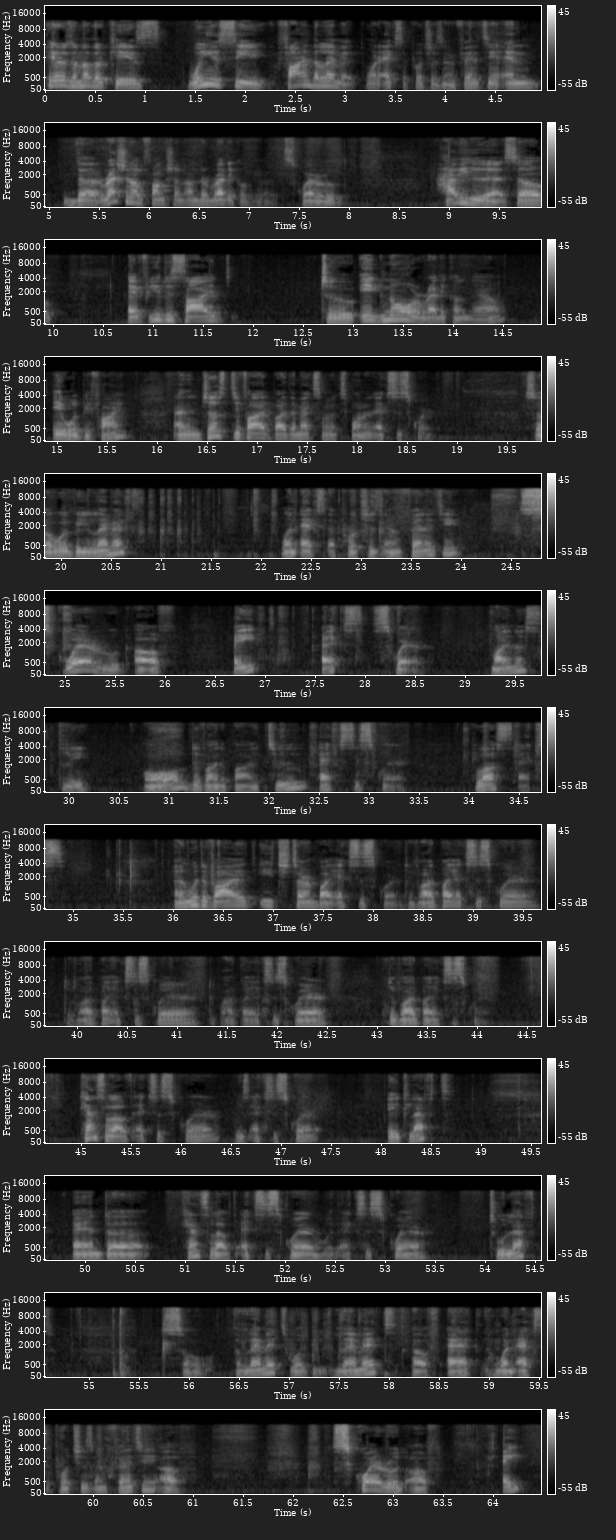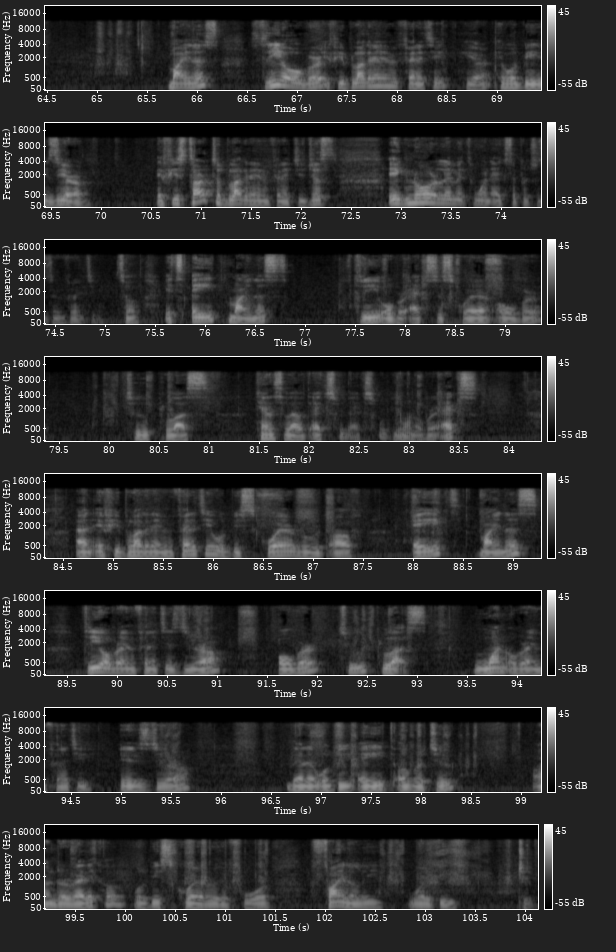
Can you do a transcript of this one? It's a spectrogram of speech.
Here's another case. When you see, find the limit when x approaches infinity and the rational function under radical here, square root. How do you do that? So if you decide to ignore radical now, it will be fine. And just divide by the maximum exponent, x squared. So it will be limit when x approaches infinity, square root of 8x squared minus 3 all divided by 2x squared plus x. And we divide each term by x squared. Divide by x squared divide by x squared divide by x squared divide by x squared. Cancel out x squared with x squared 8 left. And uh, cancel out x squared with x squared 2 left so the limit will be limit of x when x approaches infinity of square root of 8 minus 3 over if you plug it in infinity here it will be 0 if you start to plug it in infinity just ignore limit when x approaches infinity. So it's 8 minus 3 over x squared over 2 plus cancel out x with x will be 1 over x and if you plug in infinity it will be square root of 8 minus 3 over infinity is 0 over 2 plus 1 over infinity is 0 then it will be 8 over 2 under radical will be square root of 4 finally will be 2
